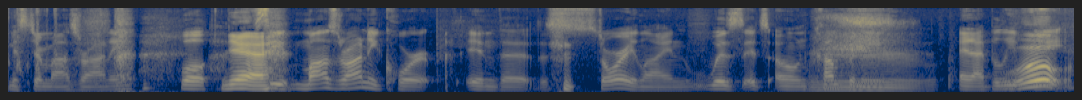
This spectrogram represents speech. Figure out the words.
Mr. Masrani. Well, Yeah. See, Masrani Corp in the, the storyline was its own company, and I believe Whoa.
